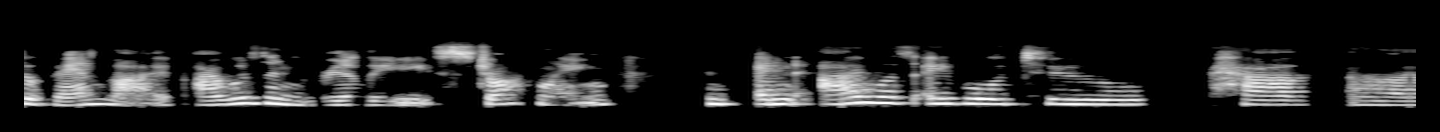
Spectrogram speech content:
the van life. I wasn't really struggling. And, and I was able to have a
